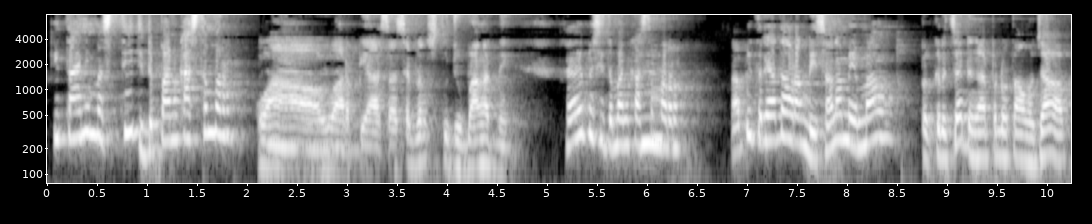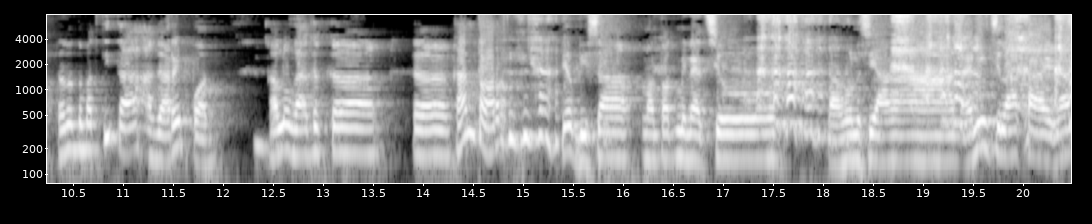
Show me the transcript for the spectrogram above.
Kita ini mesti di depan customer. Wow, luar biasa. Saya bilang setuju banget nih. Saya mesti depan customer. Tapi ternyata orang di sana memang bekerja dengan penuh tanggung jawab. Dan tempat kita agak repot. Kalau nggak ke, ke ke kantor, dia bisa nonton midnight show, bangun siangan. Nah, ini celaka ya kan?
